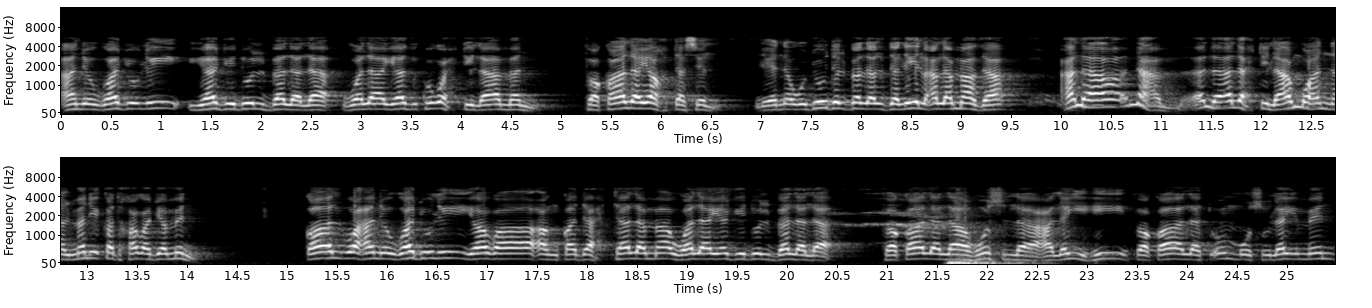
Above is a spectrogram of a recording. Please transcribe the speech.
عن الرجل يجد البلل ولا يذكر احتلاما فقال يغتسل لأن وجود البلل دليل على ماذا؟ على نعم الاحتلام وأن المني قد خرج منه قال وعن الرجل يرى أن قد احتلم ولا يجد البلل فقال لا غسل عليه فقالت أم سليم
